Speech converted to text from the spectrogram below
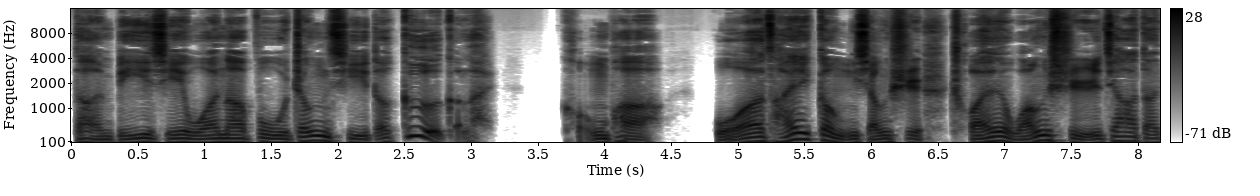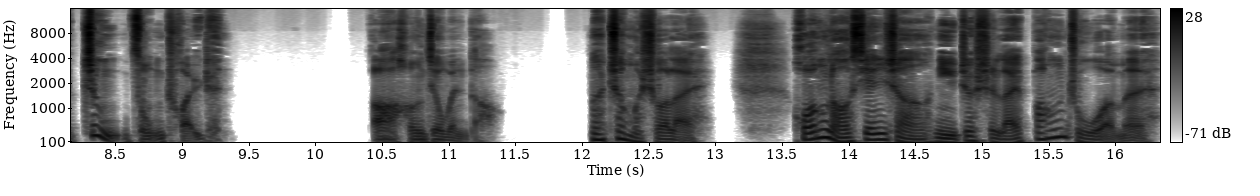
但比起我那不争气的哥哥来，恐怕我才更像是船王世家的正宗传人。阿恒就问道。那这么说来，黄老先生，你这是来帮助我们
